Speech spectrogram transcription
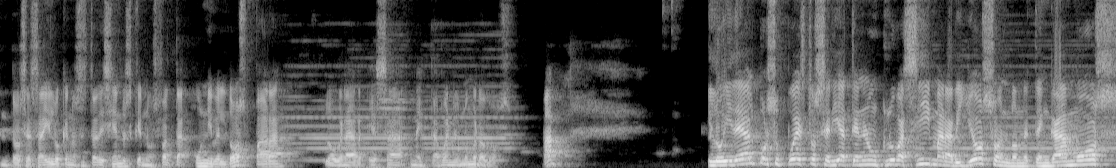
Entonces ahí lo que nos está diciendo es que nos falta un nivel 2 para lograr esa meta. Bueno, el número 2. ¿ah? Lo ideal, por supuesto, sería tener un club así maravilloso en donde tengamos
